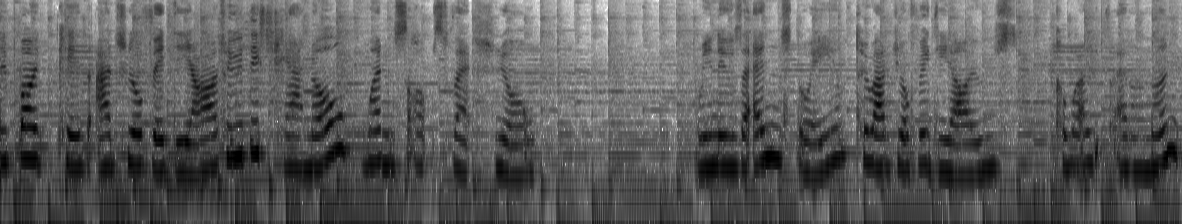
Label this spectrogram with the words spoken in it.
By Kids add your video to this channel when special. Renew the end stream to add your videos. Create element.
